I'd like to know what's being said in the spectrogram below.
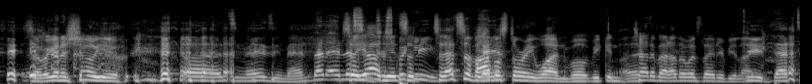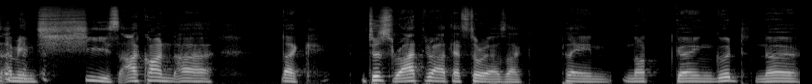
so we're gonna show you oh, that's amazing, man. But uh, so yeah just dude so, quickly, so that's survival yeah. story one well we can Oh, chat about other ones later if you like dude that i mean jeez i can't uh like just right throughout that story i was like plane not going good no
